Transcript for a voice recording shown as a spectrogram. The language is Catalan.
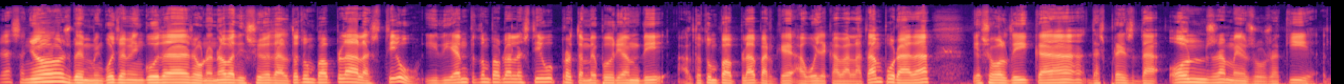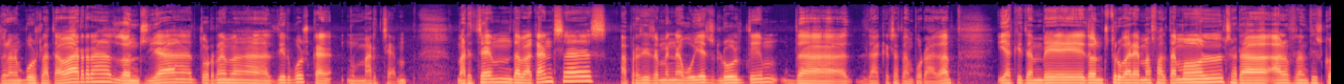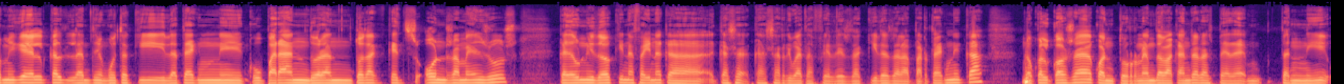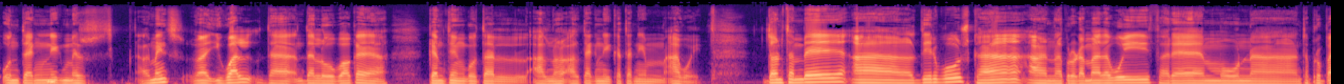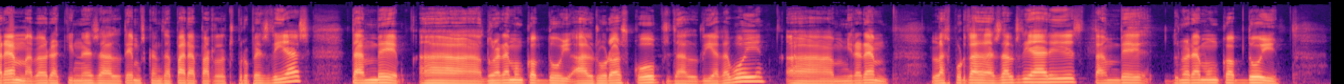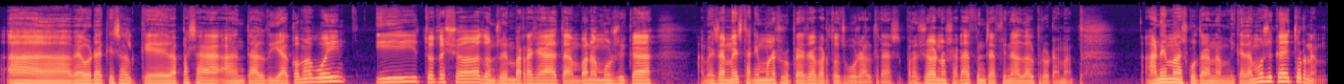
Senyores, senyors, benvinguts, benvingudes a una nova edició del Tot un Poble a l'estiu. I diem Tot un Poble a l'estiu, però també podríem dir el Tot un Poble perquè avui acaba la temporada i això vol dir que després de 11 mesos aquí donant-vos la tabarra, doncs ja tornem a dir-vos que marxem. Marxem de vacances, a precisament avui és l'últim d'aquesta temporada. I aquí també doncs, trobarem a faltar molt, serà el Francisco Miguel, que l'hem tingut aquí de tècnic operant durant tots aquests 11 mesos, que déu nhi quina feina que, que s'ha arribat a fer des d'aquí, des de la part tècnica. No qual cosa, quan tornem de vacances esperem tenir un tècnic més almenys igual de, de lo bo que, que hem tingut el, el, el tècnic que tenim avui. Doncs també eh, dir-vos que en el programa d'avui farem una... ens aproparem a veure quin és el temps que ens depara per els propers dies. També eh, donarem un cop d'ull als horòscops del dia d'avui, eh, mirarem les portades dels diaris, també donarem un cop d'ull a veure què és el que va passar en tal dia com avui i tot això doncs, ben barrejat amb bona música, a més a més, tenim una sorpresa per tots vosaltres, però això no serà fins al final del programa. Anem a escoltar una mica de música i tornem.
